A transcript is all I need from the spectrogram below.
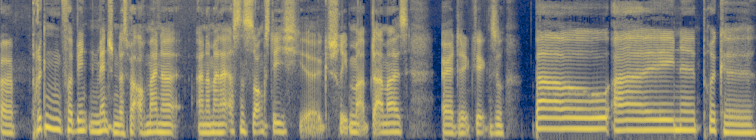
äh, Brücken verbinden Menschen. Das war auch meine, einer meiner ersten Songs, die ich äh, geschrieben habe damals. Äh, so Bau eine Brücke,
